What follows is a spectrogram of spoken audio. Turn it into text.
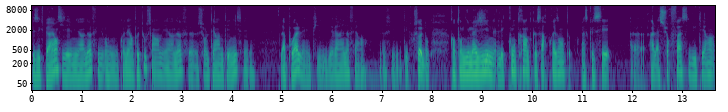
des, expériences, ils avaient mis un œuf, on connaît un peu tous, hein, mais un œuf euh, sur le terrain de tennis, et la poêle, et puis il n'y avait rien à faire. Hein. L'œuf était tout seul. Donc quand on imagine les contraintes que ça représente, parce que c'est euh, à la surface du terrain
